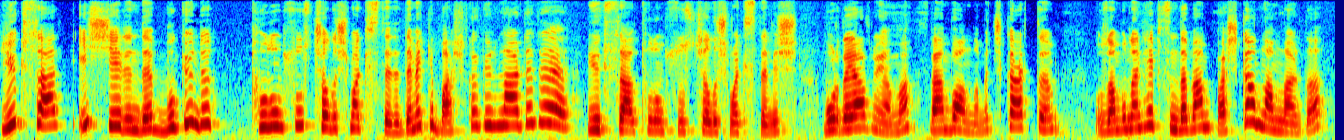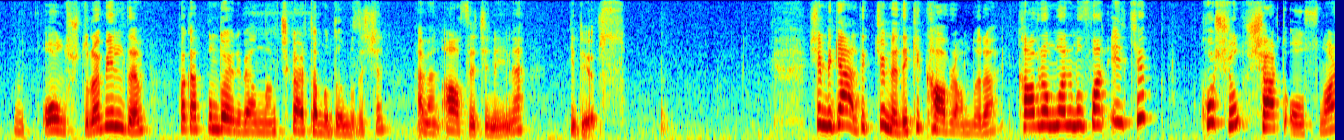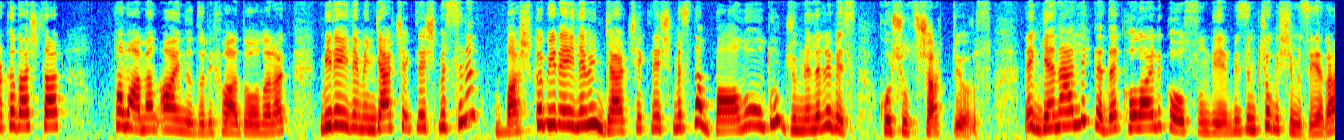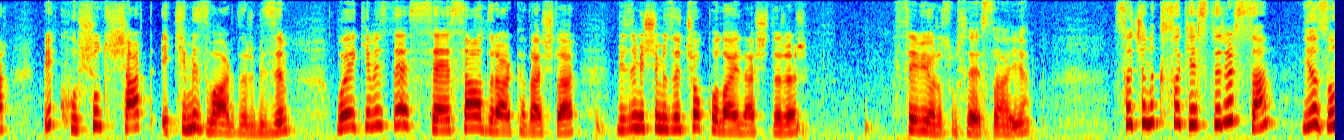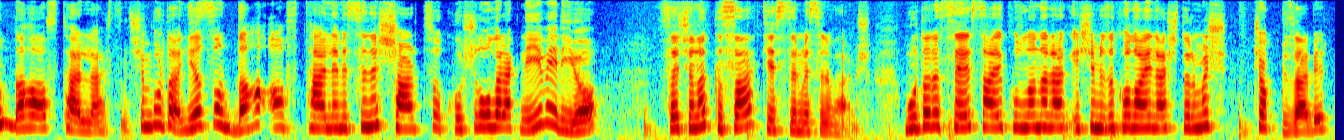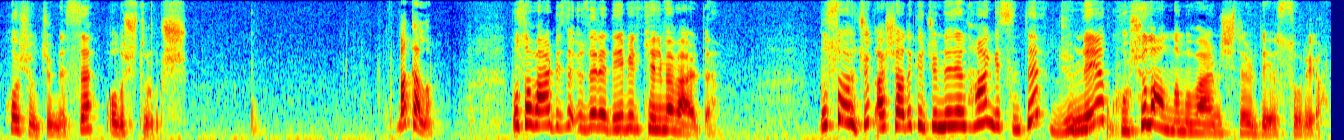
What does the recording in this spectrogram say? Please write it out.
Yüksel iş yerinde bugün de tulumsuz çalışmak istedi. Demek ki başka günlerde de Yüksel tulumsuz çalışmak istemiş. Burada yazmıyor ama ben bu anlamı çıkarttım. O zaman bunların hepsini de ben başka anlamlarda oluşturabildim. Fakat bunda öyle bir anlam çıkartamadığımız için hemen A seçeneğine gidiyoruz. Şimdi geldik cümledeki kavramlara. Kavramlarımızdan ilki koşul şart olsun arkadaşlar. Tamamen aynıdır ifade olarak. Bir eylemin gerçekleşmesinin başka bir eylemin gerçekleşmesine bağlı olduğu cümlelere biz koşul şart diyoruz. Ve genellikle de kolaylık olsun diye bizim çok işimize yarar. Bir koşul şart ekimiz vardır bizim. Bu ekimiz de SSA'dır arkadaşlar. Bizim işimizi çok kolaylaştırır. Seviyoruz bu SSA'yı. Saçını kısa kestirirsen yazın daha az terlersin. Şimdi burada yazın daha az terlemesinin şartı, koşulu olarak neyi veriyor? Saçını kısa kestirmesini vermiş. Burada da SSA'yı kullanarak işimizi kolaylaştırmış. Çok güzel bir koşul cümlesi oluşturmuş. Bakalım. Bu sefer bize üzere diye bir kelime verdi. Bu sözcük aşağıdaki cümlelerin hangisinde cümleye koşul anlamı vermiştir diye soruyor.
